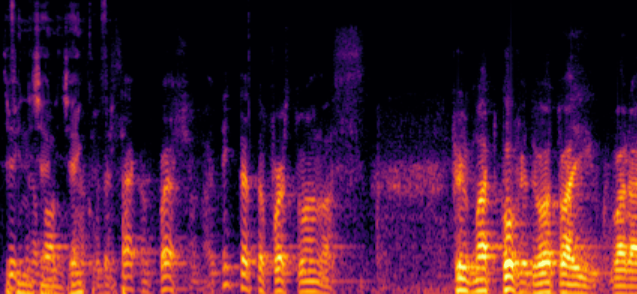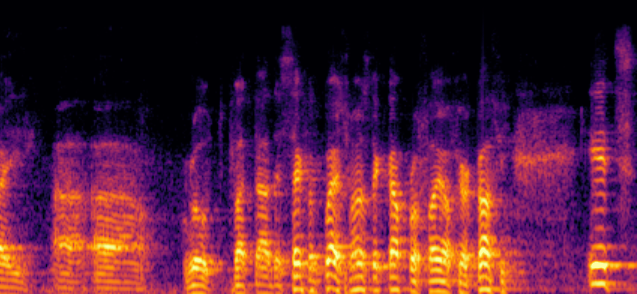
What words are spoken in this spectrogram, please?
te vinden zijn in zijn The koffie. second question, I think that the first one was pretty much covered what I what I uh, uh, wrote, but uh, the second question was the cup profile of your coffee. It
